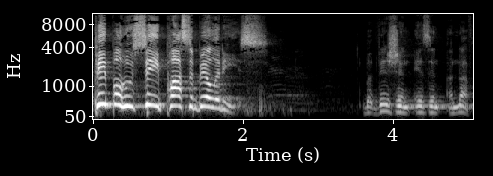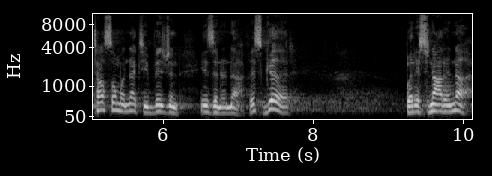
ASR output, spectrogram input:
people who see possibilities. But vision isn't enough. Tell someone next to you, vision isn't enough. It's good, but it's not enough.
